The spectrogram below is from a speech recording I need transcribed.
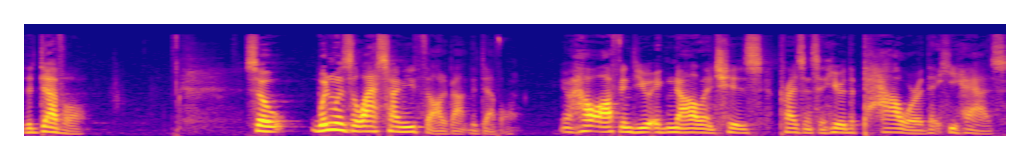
the devil. So, when was the last time you thought about the devil? You know, how often do you acknowledge his presence and hear the power that he has?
